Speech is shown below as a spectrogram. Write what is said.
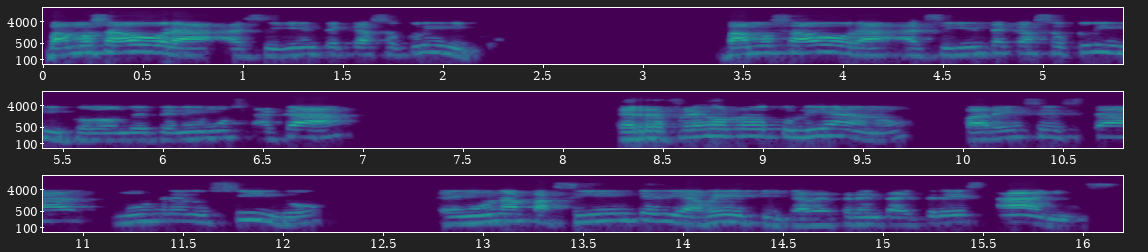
Vamos ahora al siguiente caso clínico. Vamos ahora al siguiente caso clínico donde tenemos acá el reflejo rotuliano parece estar muy reducido en una paciente diabética de 33 años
